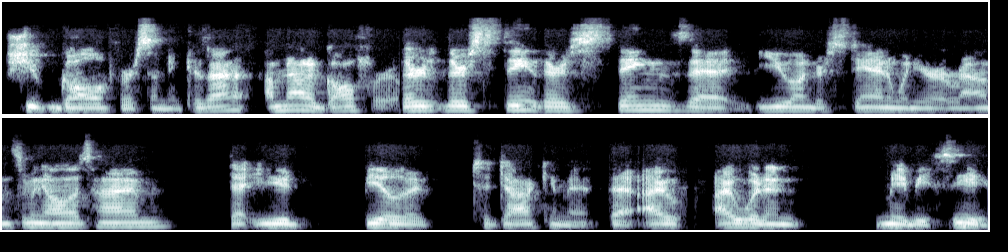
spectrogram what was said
shoot golf or something because I'm not a golfer. There's there's there's things that you understand when you're around something all the time that you'd be able to, to document that I I wouldn't maybe see.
